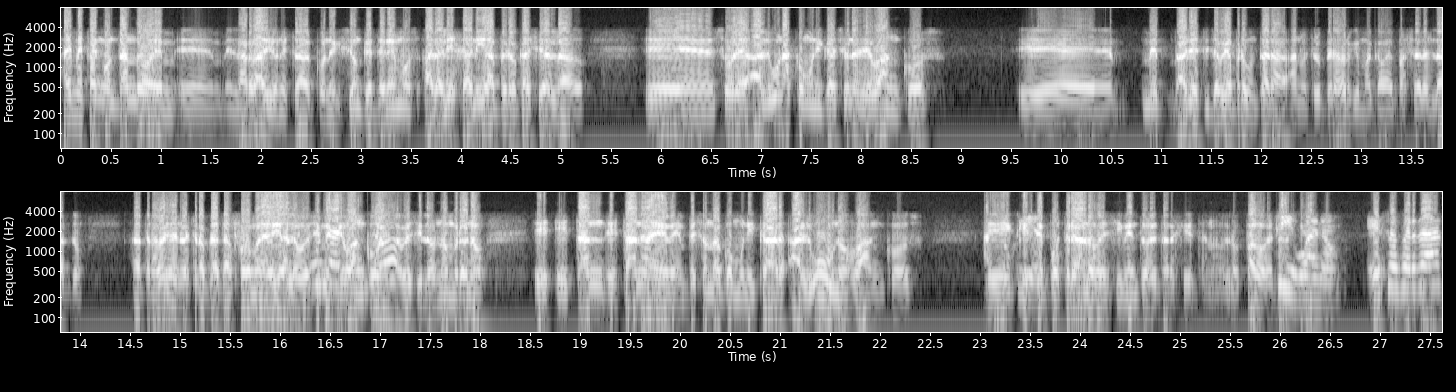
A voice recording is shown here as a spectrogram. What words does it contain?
Ahí me están contando en la radio, en esta conexión que tenemos a la lejanía, pero casi al lado, eh, sobre algunas comunicaciones de bancos. Eh, me, le voy a preguntar a, a nuestro operador que me acaba de pasar el dato a través de nuestra plataforma de diálogo. Decime qué banco es, a ver si lo nombro o no. Eh, están están eh, empezando a comunicar algunos bancos eh, que se postergan los vencimientos de tarjeta, ¿no? De los pagos de Sí, tarjeta. bueno, eso es verdad,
